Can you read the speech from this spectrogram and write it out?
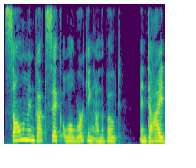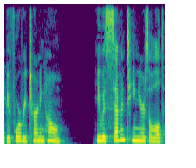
Solomon got sick while working on the boat and died before returning home. He was 17 years old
